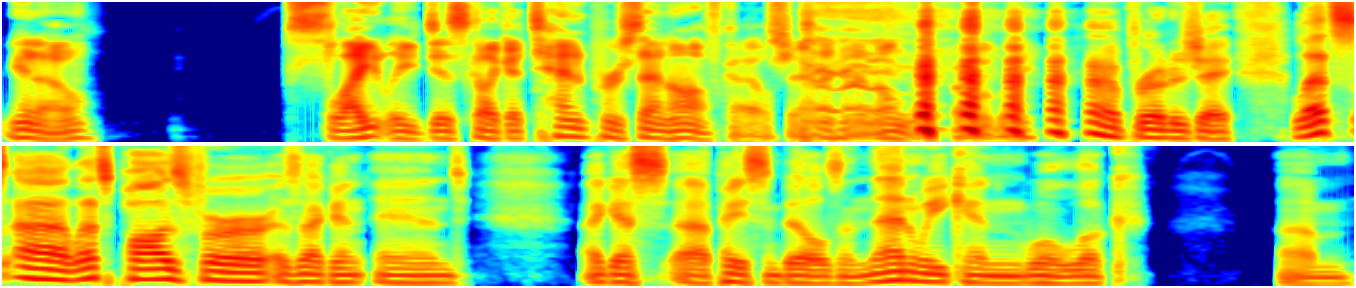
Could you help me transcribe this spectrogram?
you know, slightly disc like a ten percent off Kyle Shanahan only probably. protege. Let's uh let's pause for a second and I guess uh pay some bills and then we can we'll look um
